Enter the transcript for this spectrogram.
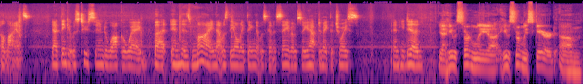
alliance. I think it was too soon to walk away, but in his mind, that was the only thing that was going to save him, so you have to make the choice, and he did. Yeah, he was certainly uh, he was certainly scared. Um,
